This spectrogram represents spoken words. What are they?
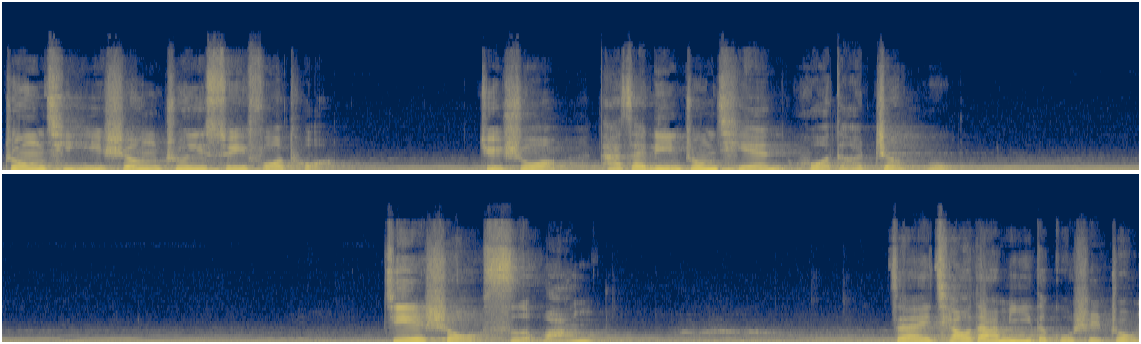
终其一生追随佛陀。据说。他在临终前获得证悟，接受死亡。在乔达弥的故事中，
